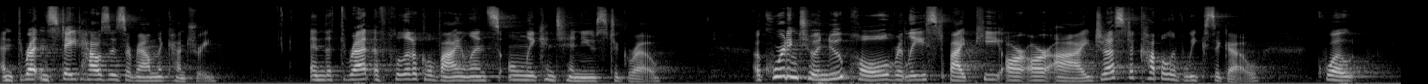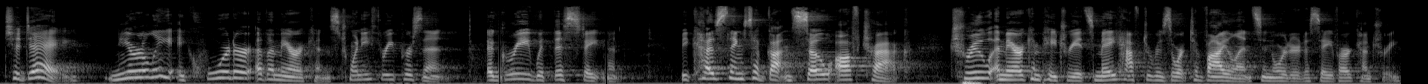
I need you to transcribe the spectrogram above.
and threaten state houses around the country. And the threat of political violence only continues to grow. According to a new poll released by PRRI just a couple of weeks ago, quote, today, nearly a quarter of Americans, 23%, agree with this statement. Because things have gotten so off track, true American patriots may have to resort to violence in order to save our country.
